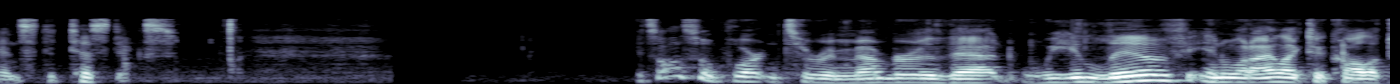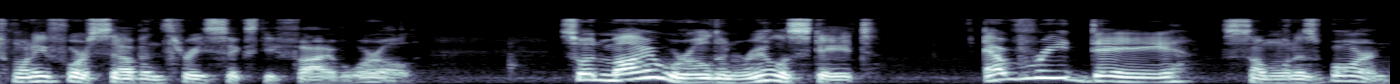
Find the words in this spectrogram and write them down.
and statistics. It's also important to remember that we live in what I like to call a 24 7, 365 world. So, in my world in real estate, every day someone is born.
